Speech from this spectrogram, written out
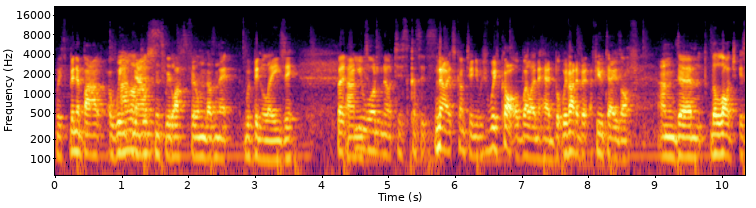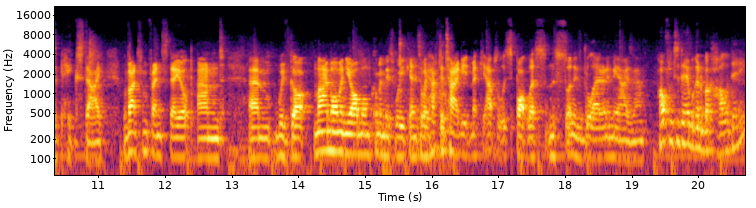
It's been about a week now this. since we last filmed, hasn't it? We've been lazy. But And- you won't notice because it's. No, it's continued. We've- We've caught up well in ahead, but we've had a, bit, a few days off. And um, the lodge is a pigsty. We've had some friends stay up, and um, we've got my mum and your mum coming this weekend, so we have to tidy it, make it absolutely spotless. And the sun is glaring in my eyes now. Hopefully today we're going to book a holiday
